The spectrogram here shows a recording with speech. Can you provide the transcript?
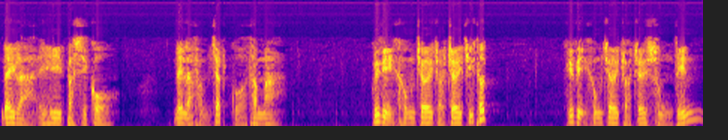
Đây là Ihipasiko, đây là phẩm chất của tham ma. Quý vị không chơi trò chơi trí thức, quý vị không chơi trò chơi sùng tín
